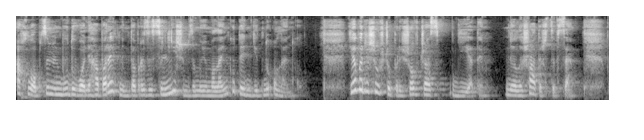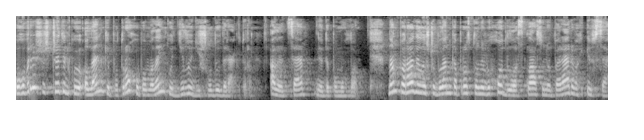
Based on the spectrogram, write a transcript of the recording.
А хлопцем він був доволі габаритним та в рази сильнішим за мою маленьку тендітну Оленку. Я вирішив, що прийшов час діяти. Не лишати ж це все. Поговоривши з вчителькою Оленки, потроху помаленьку діло дійшло до директора. Але це не допомогло. Нам порадили, щоб Оленка просто не виходила з класу на перервах і все.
